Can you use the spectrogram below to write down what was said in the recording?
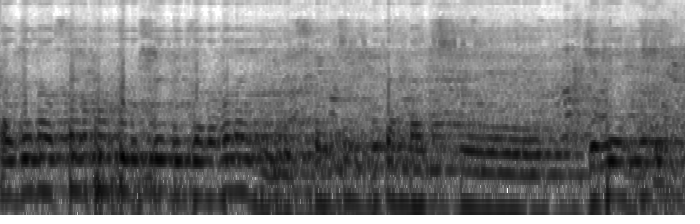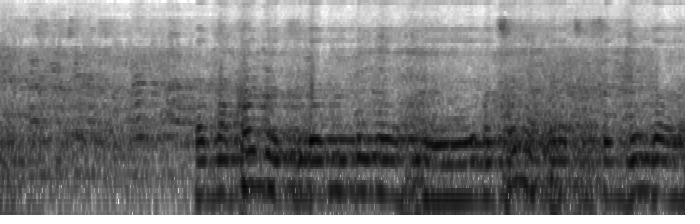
Także no, z tego punktu musimy być zadowoleni, gdyż skończyliśmy ten mecz yy, 9. Tak na koniec, bo nigdy nie yy, oceniam pracy sędziego, ale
